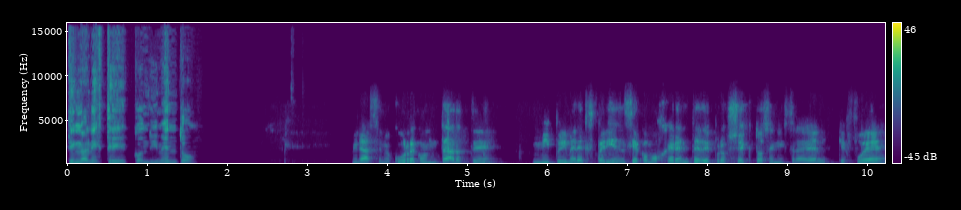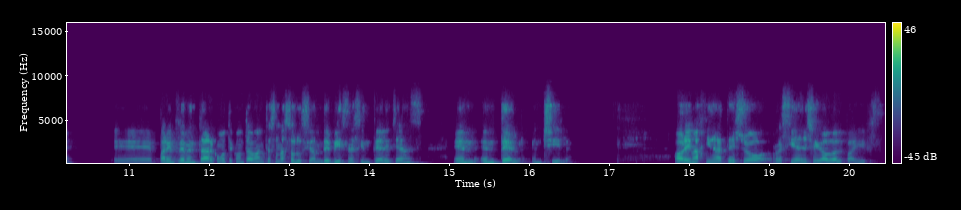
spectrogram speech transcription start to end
tengan este condimento? Mira, se me ocurre contarte mi primera experiencia como gerente de proyectos en Israel, que fue eh, para implementar, como te contaba antes, una solución de Business Intelligence en Entel, en Chile. Ahora imagínate yo recién llegado al país,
